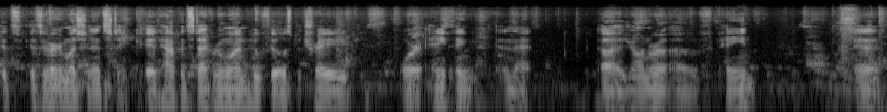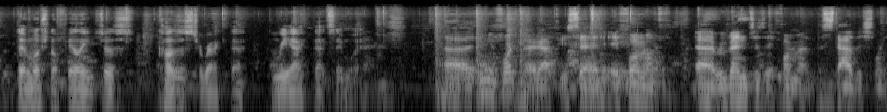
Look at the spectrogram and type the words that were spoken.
it's it's very much an instinct. It happens to everyone who feels betrayed or anything in that uh, genre of pain. And the emotional feeling just causes us to react that react that same way. Uh, in your fourth paragraph, you said a form of uh, revenge is a form of establishing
